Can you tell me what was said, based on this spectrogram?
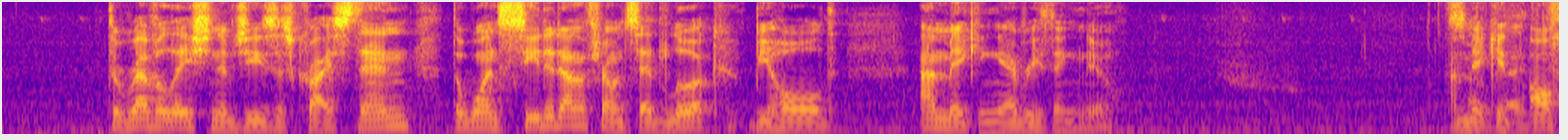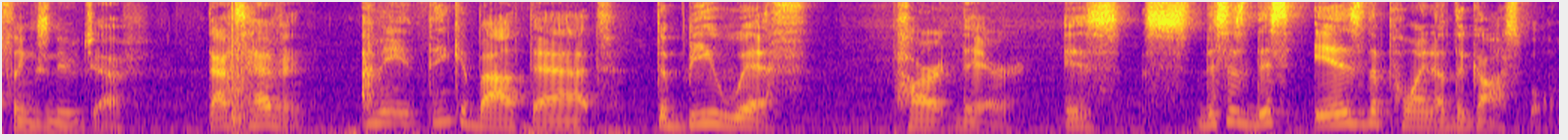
the revelation of Jesus Christ. Then the one seated on the throne said, Look, behold, I'm making everything new. I'm So making good. all things new, Jeff. That's heaven. I mean, think about that. The be with part there is this is this is the point of the gospel.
